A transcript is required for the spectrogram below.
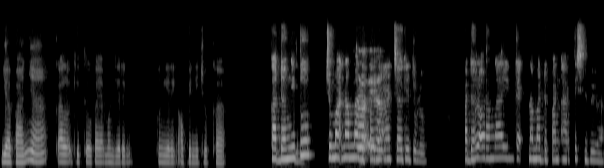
Ya banyak kalau gitu kayak menggiring pengiring opini juga. Kadang Hmm. itu cuma nama Kalau depannya yang- aja gitu loh. Padahal orang lain kayak nama depan artis gitu ya.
